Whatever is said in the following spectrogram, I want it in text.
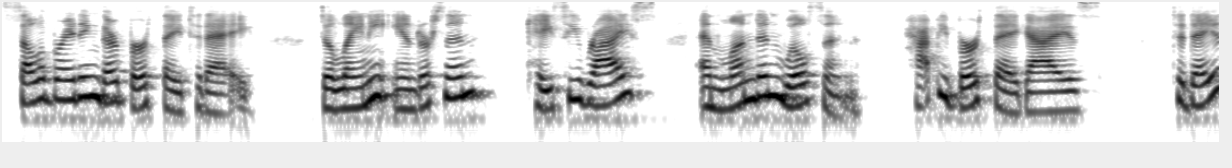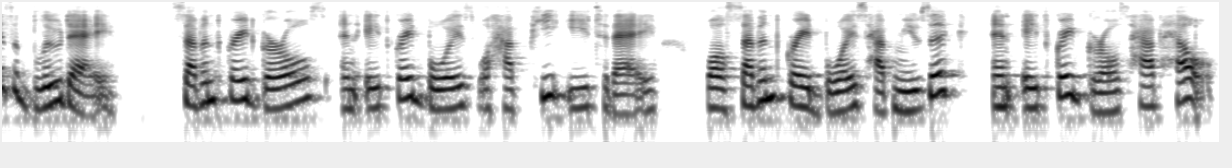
celebrating their birthday today Delaney Anderson, Casey Rice, and London Wilson. Happy birthday, guys! Today is a blue day. Seventh grade girls and eighth grade boys will have PE today, while seventh grade boys have music and eighth grade girls have health.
